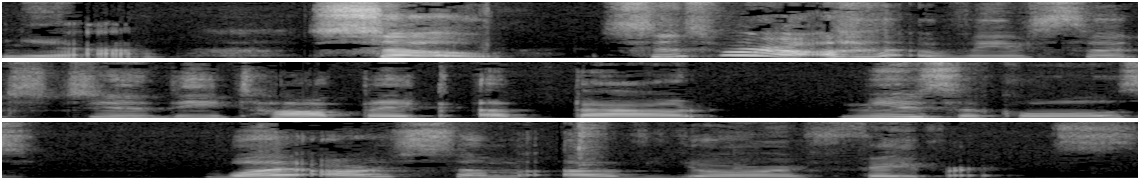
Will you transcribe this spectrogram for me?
Yeah. So since we're all, we've switched to the topic about musicals, what are some of your favorites?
